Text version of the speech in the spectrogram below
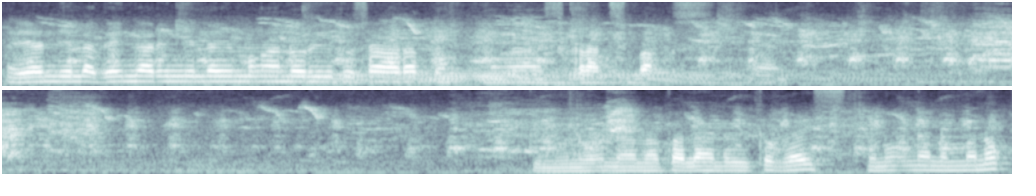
Ayan, nilagay na rin nila yung mga ano rito sa harap, oh. mga scratch box. Ayan. Pinuno na na pala rito guys. Puno na ng manok.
